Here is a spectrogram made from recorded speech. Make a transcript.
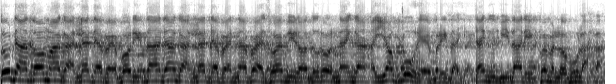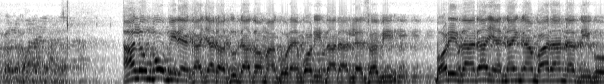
သုဒ္ဓသောမကလက်တပယ်ဘောဓိသာရကလက်တပယ်နှစ်ဖက်ဆွဲပြီးတော့သူတို့နိုင်ငံအရောက်ပို့တယ်ပြိဿကြီးတိုင်းသူပြည်သားတွေခွင့်မလို့ဘူးလားအလုံးပို့ပြီးတဲ့အခါကျတော့သုဒ္ဓသောမကိုယ်တိုင်ဘောဓိသာရလက်ဆွဲပြီးဘောဓိသာရရဲ့နိုင်ငံဗာရာဏသီကို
